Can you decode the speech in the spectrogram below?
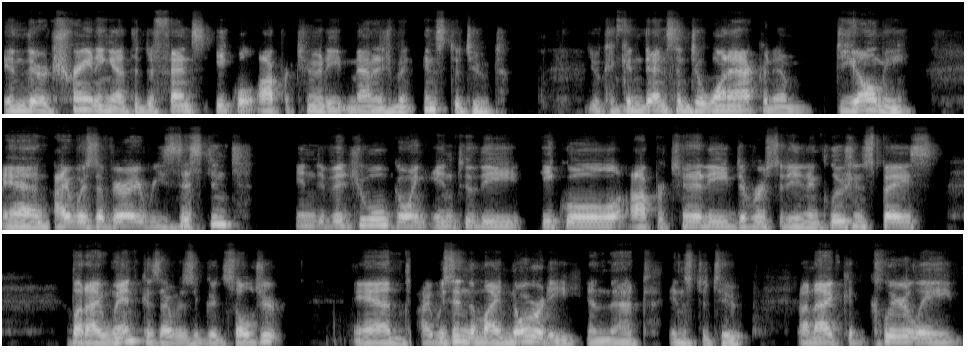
in their training at the Defense Equal Opportunity Management Institute. You can condense into one acronym, DEOMI. And I was a very resistant individual going into the equal opportunity, diversity, and inclusion space. But I went because I was a good soldier. And I was in the minority in that institute. And I could clearly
